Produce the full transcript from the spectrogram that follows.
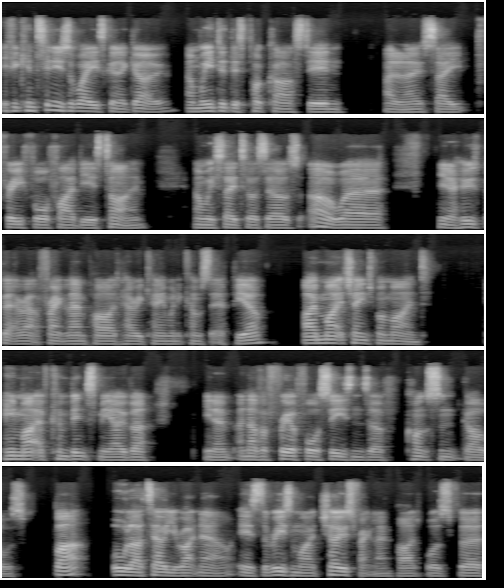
if he continues the way he's going to go, and we did this podcast in, I don't know, say three, four, five years' time, and we say to ourselves, oh, uh, you know, who's better out, Frank Lampard, Harry Kane, when it comes to FPL? I might change my mind he might have convinced me over, you know, another three or four seasons of constant goals. But all I'll tell you right now is the reason why I chose Frank Lampard was for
